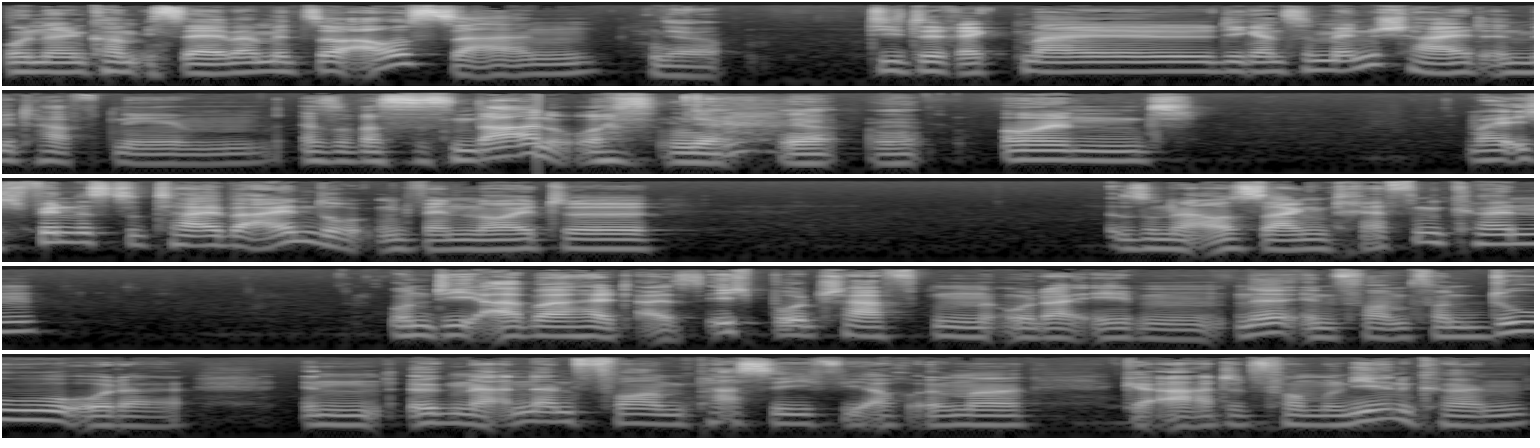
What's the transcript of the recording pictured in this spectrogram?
Und dann komme ich selber mit so Aussagen, ja. die direkt mal die ganze Menschheit in Mithaft nehmen. Also was ist denn da los? Ja, ja, ja. Und weil ich finde es total beeindruckend, wenn Leute so eine Aussagen treffen können und die aber halt als Ich-Botschaften oder eben ne, in Form von Du oder in irgendeiner anderen Form, passiv, wie auch immer, geartet formulieren können,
